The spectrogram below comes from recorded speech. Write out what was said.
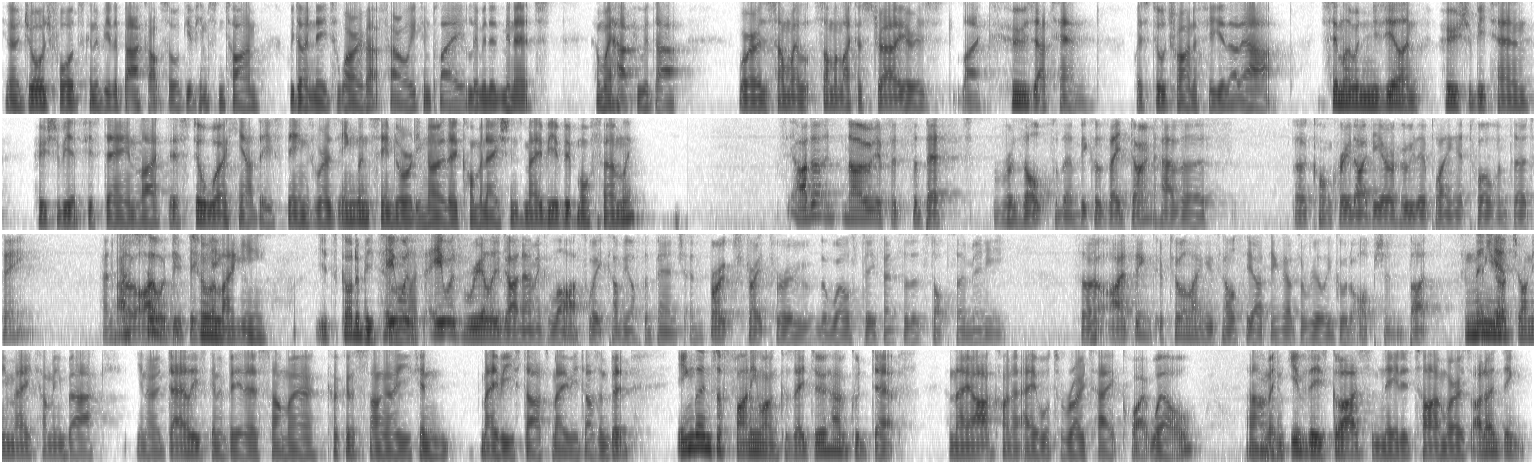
you know, George Ford's going to be the backup, so we'll give him some time. We don't need to worry about Farrell. He can play limited minutes, and we're happy with that. Whereas somewhere, someone like Australia is like, who's our ten? We're still trying to figure that out. Similar with New Zealand, who should be ten? Who should be at 15? Like they're still working out these things, whereas England seem to already know their combinations maybe a bit more firmly. See, I don't know if it's the best result for them because they don't have a concrete idea of who they're playing at 12 and 13. And so I, still would be thinking Tuilagi, it's got to be Tuilagi. he was he was really dynamic last week coming off the bench and broke straight through the Welsh defense that had stopped so many. So Mm. I think if Tuolang is healthy, I think that's a really good option. But And then you got Jonny May coming back. You know, Daly's going to be there somewhere. Cokanasiga, you can maybe he starts, maybe he doesn't. But England's a funny one because they do have good depth and they are kind of able to rotate quite well um, Mm-hmm. and give these guys some needed time. Whereas I don't think,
